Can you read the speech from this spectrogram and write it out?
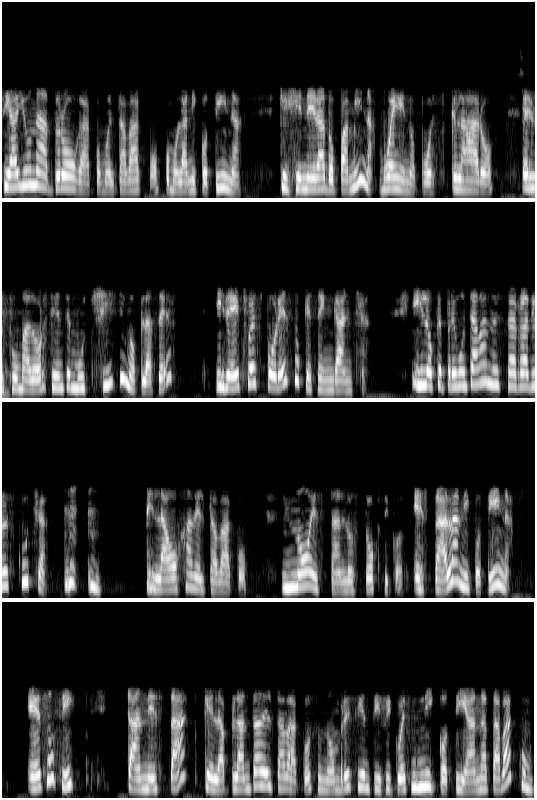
si hay una droga como el tabaco, como la nicotina, que genera dopamina. Bueno, pues claro, el fumador siente muchísimo placer. Y de hecho es por eso que se engancha y lo que preguntaba nuestra radio escucha, en la hoja del tabaco no están los tóxicos, está la nicotina. Eso sí, tan está que la planta del tabaco, su nombre científico es Nicotiana tabacum,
